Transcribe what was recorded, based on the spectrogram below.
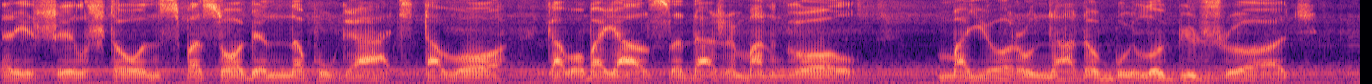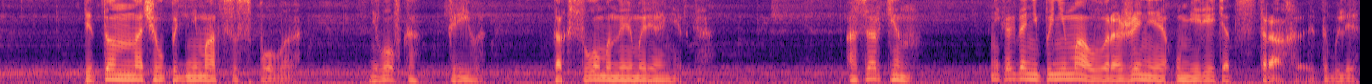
решил, что он способен напугать того, кого боялся даже монгол. Майору надо было бежать. Питон начал подниматься с пола. Неловко, криво, как сломанная марионетка. Азаркин никогда не понимал выражения «умереть от страха». Это были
